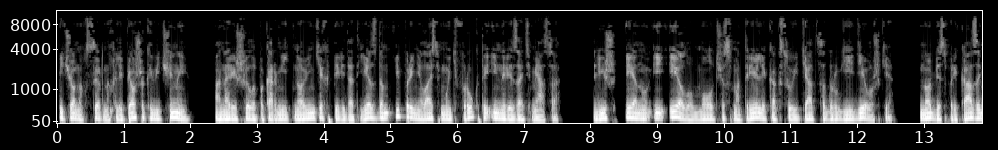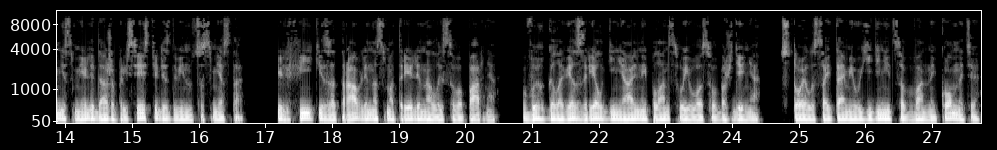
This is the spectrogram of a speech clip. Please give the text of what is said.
печеных сырных лепешек и ветчины. Она решила покормить новеньких перед отъездом и принялась мыть фрукты и нарезать мясо. Лишь Эну и Элу молча смотрели, как суетятся другие девушки, но без приказа не смели даже присесть или сдвинуться с места. Эльфийки затравленно смотрели на лысого парня. В их голове зрел гениальный план своего освобождения. Стоило сайтами уединиться в ванной комнате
